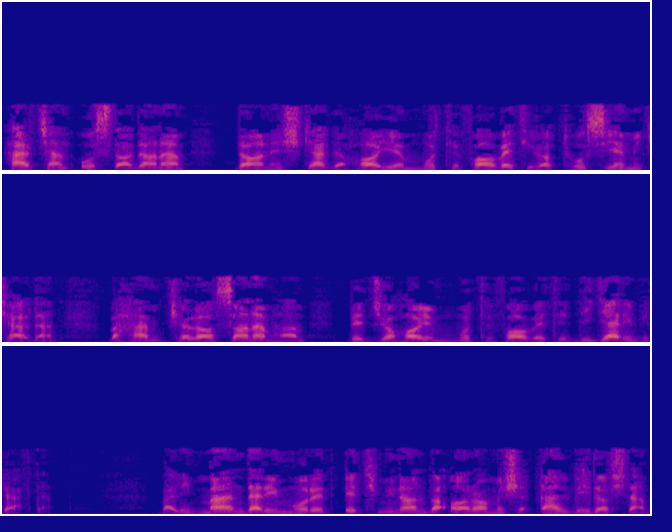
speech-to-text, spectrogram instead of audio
هرچند استادانم دانشکده های متفاوتی را توصیه می کردن و هم کلاسانم هم به جاهای متفاوت دیگری می رفتن. ولی من در این مورد اطمینان و آرامش قلبی داشتم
